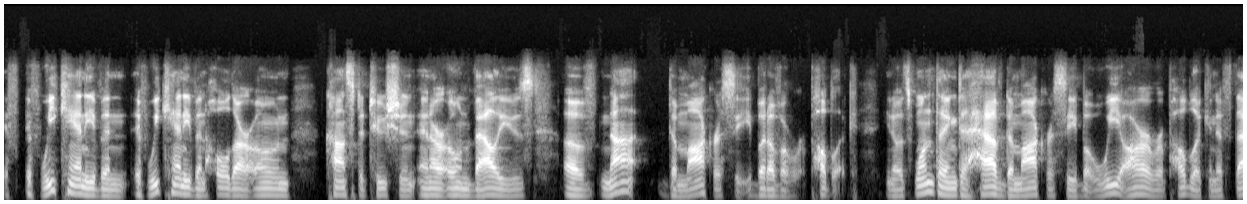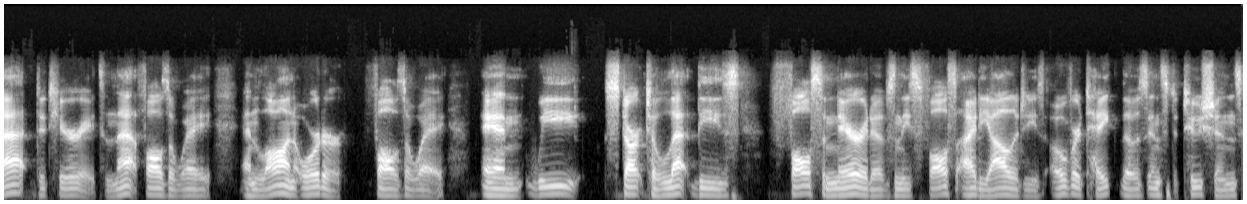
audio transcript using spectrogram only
if if we can't even if we can't even hold our own constitution and our own values of not democracy but of a republic you know it's one thing to have democracy but we are a republic and if that deteriorates and that falls away and law and order falls away and we start to let these false narratives and these false ideologies overtake those institutions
